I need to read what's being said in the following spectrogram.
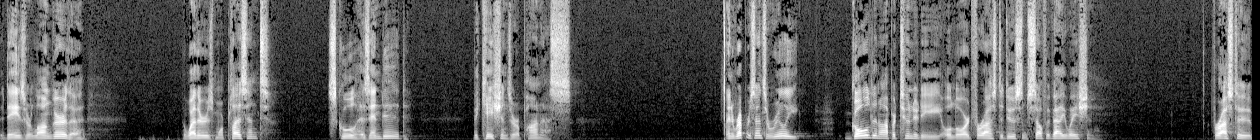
The days are longer, the, the weather is more pleasant, school has ended, vacations are upon us. And it represents a really golden opportunity, O oh Lord, for us to do some self evaluation, for us to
